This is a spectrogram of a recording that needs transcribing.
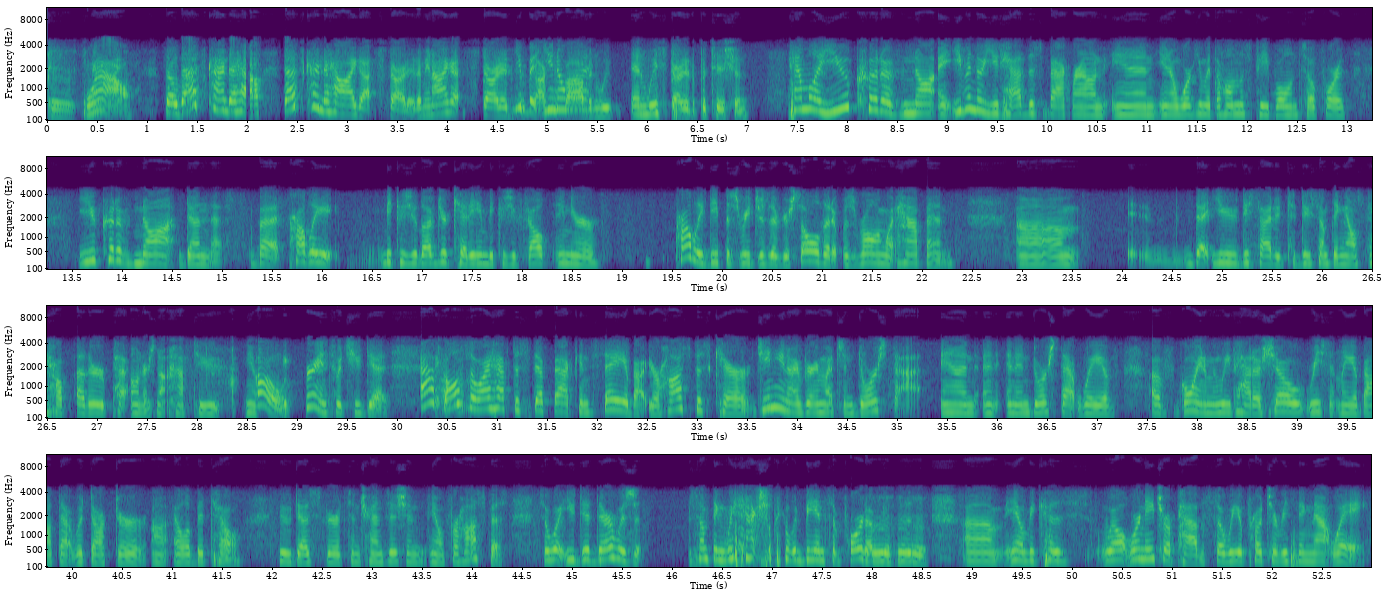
Mm. Wow. So that's kind of how that's kind of how I got started. I mean, I got started Yeah, with Dr. you know Bob, what? and we and we started a petition. Pamela, you could have not, even though you'd had this background in, you know, working with the homeless people and so forth, you could have not done this. But probably because you loved your kitty and because you felt in your probably deepest reaches of your soul that it was wrong what happened, um, that you decided to do something else to help other pet owners not have to, you know, Oh. experience what you did. Absolutely. Also, I have to step back and say about your hospice care, Jeannie and I very much endorse that and, and, and endorse that way of, of going. I mean, we've had a show recently about that with Dr. Uh, Ella Bittel, who does spirits in transition, you know, for hospice. So what you did there was something we actually would be in support of because, um, you know, because, well, we're naturopaths, so we approach everything that way.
